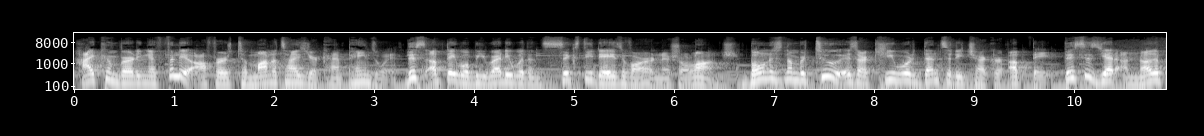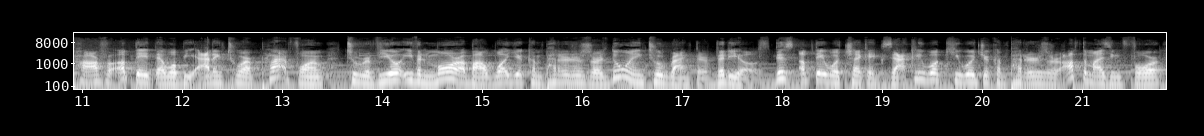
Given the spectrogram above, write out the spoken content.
high converting affiliate offers to monetize your campaigns with. This update will be ready within 60 days of our initial launch. Bonus number two is our keyword density checker update. This is yet another powerful update that we'll be adding to our platform to reveal even more about what your competitors are doing to rank their videos. This update will check exactly what keywords your competitors are optimizing for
